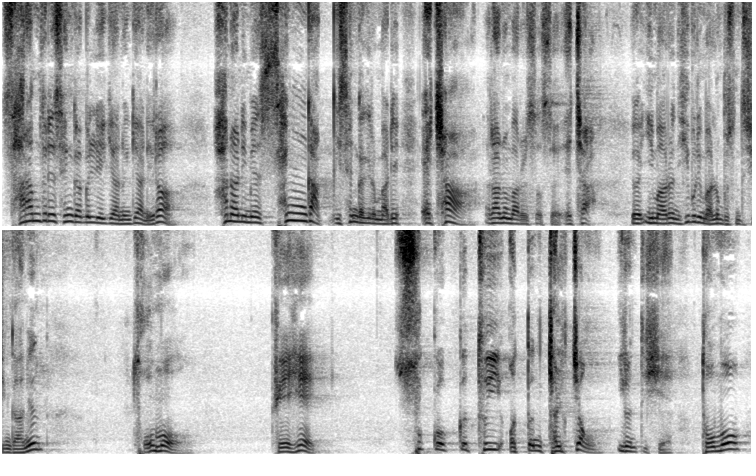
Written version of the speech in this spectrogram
사람들의 생각을 얘기하는 게 아니라 하나님의 생각, 이 생각이라는 말이 애차라는 말을 썼어요. 애차. 이 말은 히브리 말로 무슨 뜻인가 하면 도모, 계획, 숙고 끝의 어떤 결정 이런 뜻이에요. 도모,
